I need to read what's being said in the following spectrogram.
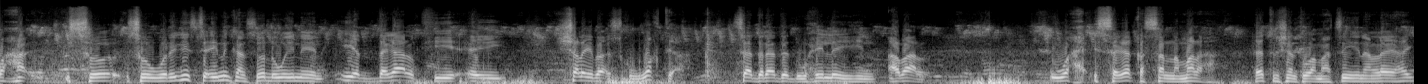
waxa soo wareegista ay ninkan soo dhoweynayeen iyo dagaalkii ay shalaybaa isku wakti ah. Saa daraaddeed waxay leeyihiin abaal wax isaga qasanna ma laha. Reer waa mahadsan yihiin aan leeyahay.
